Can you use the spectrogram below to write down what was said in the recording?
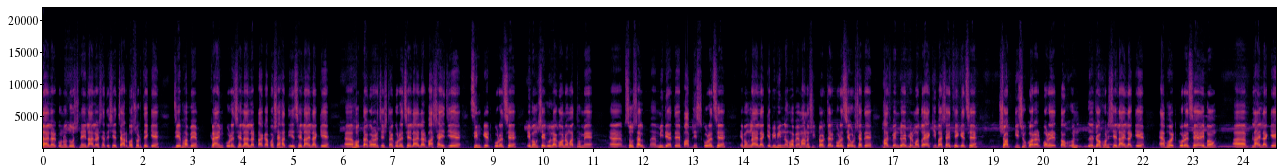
লাইলার কোনো দোষ নেই। লাইলার সাথে সে চার বছর থেকে যেভাবে ক্রাইম করেছে লাইলার টাকা পয়সা হাতিয়েছে লাইলাকে আহ, হত্যা করার চেষ্টা করেছে লাইলার বাসায় যে সিনক্রেট করেছে এবং সেগুলা গণমাধ্যমে সোশ্যাল মিডিয়াতে পাবলিশ করেছে এবং লাইলাকে বিভিন্নভাবে মানসিক টর্চার করেছে ওর সাথে হাজব্যান্ড ওয়াইফের মতো একই বাসায় থেকেছে। সব কিছু করার পরে তখন যখন সে লাইলাকে অ্যাভয়েড করেছে এবং লাইলাকে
